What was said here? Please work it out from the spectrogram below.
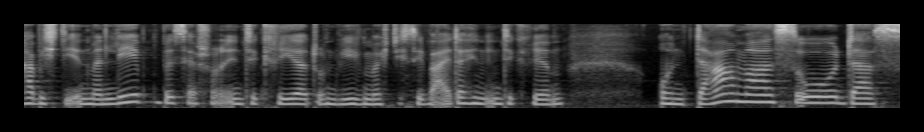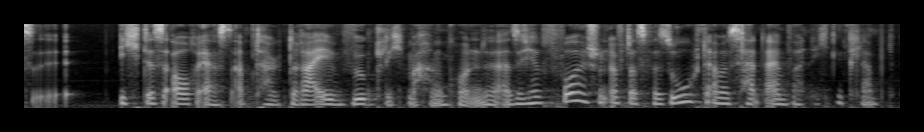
habe ich die in mein Leben bisher schon integriert und wie möchte ich sie weiterhin integrieren. Und da war es so, dass ich das auch erst ab Tag drei wirklich machen konnte. Also ich habe es vorher schon öfters versucht, aber es hat einfach nicht geklappt.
